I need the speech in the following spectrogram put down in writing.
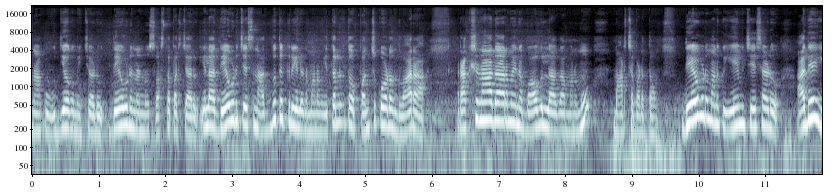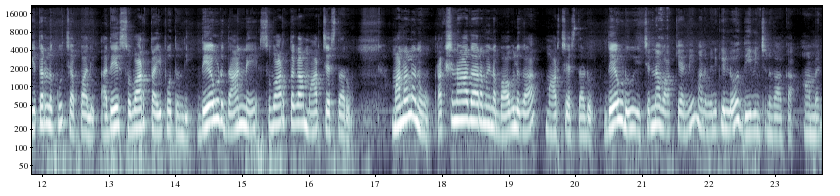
నాకు ఉద్యోగం ఇచ్చాడు. దేవుడు నన్ను స్వస్థపరిచారు. ఇలా దేవుడు చేసిన అద్భుత క్రియలను మనం ఇతరులతో పంచుకోవడం ద్వారా రక్షణాధారమైన బావుల్లాగా మనము మార్చబడతాం. దేవుడు మనకు ఏమి చేశాడో అదే ఇతరులకు చెప్పాలి. అదే సువార్త అయిపోతుంది. దేవుడు దాన్నే సువార్తగా మార్చేస్తారు. మనలను రక్షణాధారమైన బావులుగా మార్చేస్తాడు. దేవుడు ఈ చిన్న వాక్యాన్ని మన వెనికిల్లో దీవించునుగాక. ఆమెన్.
